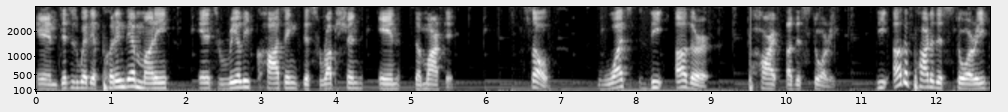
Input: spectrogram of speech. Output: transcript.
and this is where they're putting their money, and it's really causing disruption in the market. So, what's the other part of the story? The other part of the story,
